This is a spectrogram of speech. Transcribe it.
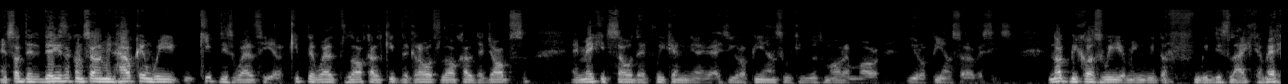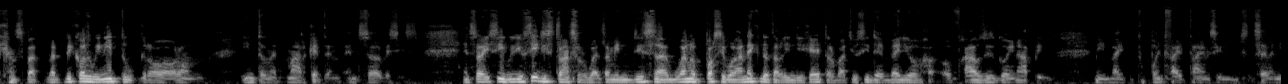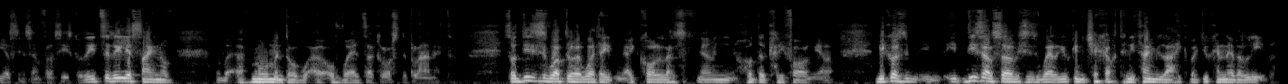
And so there, there is a concern. I mean, how can we keep this wealth here, keep the wealth local, keep the growth local, the jobs, and make it so that we can, uh, as Europeans, we can use more and more European services. Not because we, I mean, we don't, we dislike the Americans, but but because we need to grow our own internet market and, and services. And so you see, you see this transfer wealth. I mean, this is uh, one possible anecdotal indicator, but you see the value of, of houses going up in, I mean, by 2.5 times in seven years in San Francisco. It's really a sign of, of movement of, of wealth across the planet. So this is what what I, I call as I mean, Hotel California, because these are services where you can check out anytime you like, but you can never leave.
